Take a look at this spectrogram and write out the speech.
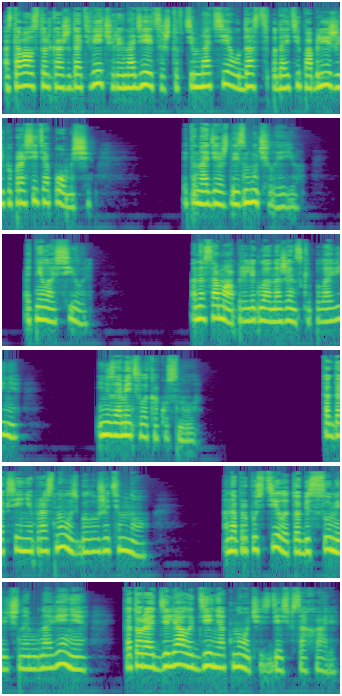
Оставалось только ожидать вечера и надеяться, что в темноте удастся подойти поближе и попросить о помощи. Эта надежда измучила ее, отняла силы. Она сама прилегла на женской половине и не заметила, как уснула. Когда Ксения проснулась, было уже темно. Она пропустила то бессумеречное мгновение, которое отделяло день от ночи здесь, в Сахаре.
